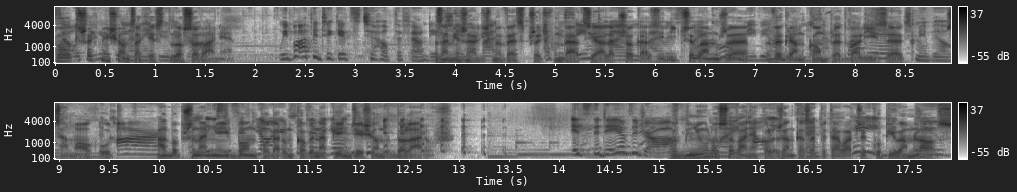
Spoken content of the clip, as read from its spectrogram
Po trzech miesiącach jest losowanie. Zamierzaliśmy wesprzeć fundację, ale przy okazji liczyłam, że wygram komplet walizek, samochód albo przynajmniej bon podarunkowy na 50 dolarów. W dniu losowania koleżanka zapytała, czy kupiłam los.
